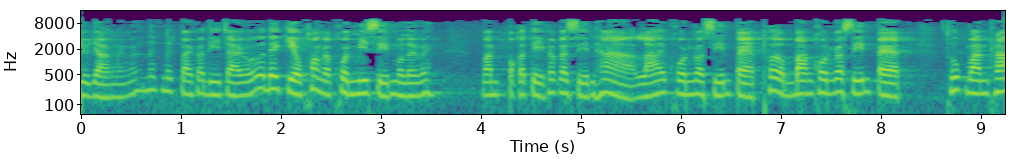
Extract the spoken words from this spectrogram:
อยู่อย่างหนึ่งนึกนึกไปก็ดีใจว่าได้เกี่ยวข้องกับคนมีศีลหมดเลยไหม วันปกติเขาก็ศีลห้าหลายคนก็ศีลแปดเพิ่ม บางคนก็ศีลแปดทุกวันพระ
